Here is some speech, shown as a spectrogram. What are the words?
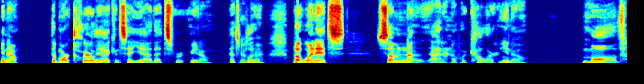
you know, the more clearly I can say, yeah, that's you know, that's blue. Okay. But when it's some I don't know what color, you know, mauve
